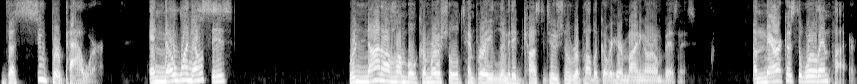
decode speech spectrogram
the superpower, and no one else is. We're not a humble, commercial, temporary, limited constitutional republic over here minding our own business. America's the world empire.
